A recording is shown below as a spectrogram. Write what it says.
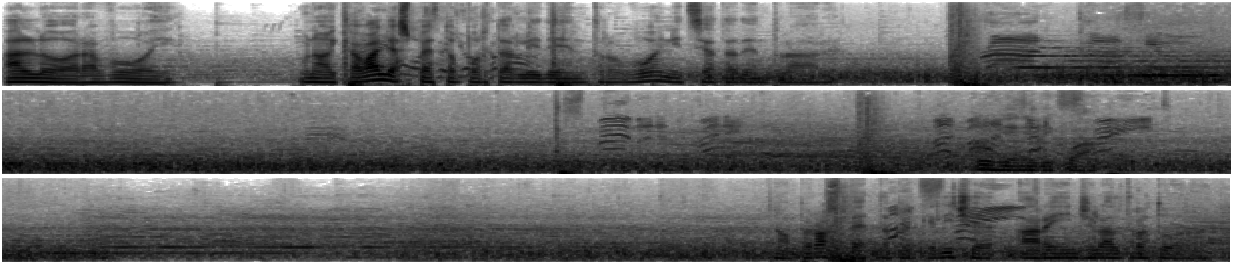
Allora, voi. No, i cavalli aspetto a portarli dentro. Voi iniziate ad entrare. Run, curse you! Tu vieni di qua. No, però aspetta perché lì c'è a range l'altra torre.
